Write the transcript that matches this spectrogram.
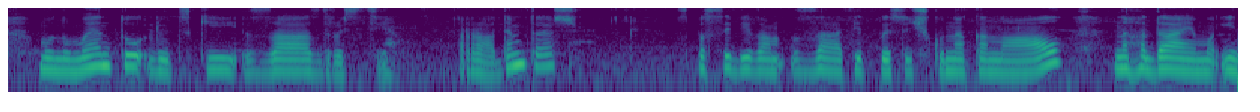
монументу людській заздрості. Радим теж. Спасибі вам за підписочку на канал. Нагадаємо і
